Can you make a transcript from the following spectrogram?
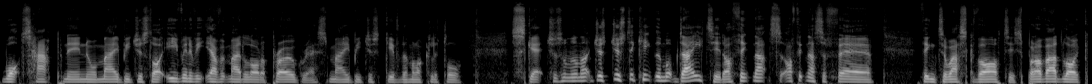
what's happening or maybe just like even if you haven't made a lot of progress maybe just give them like a little sketch or something like just just to keep them updated. I think that's i think that's a fair thing to ask of artists but i've had like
